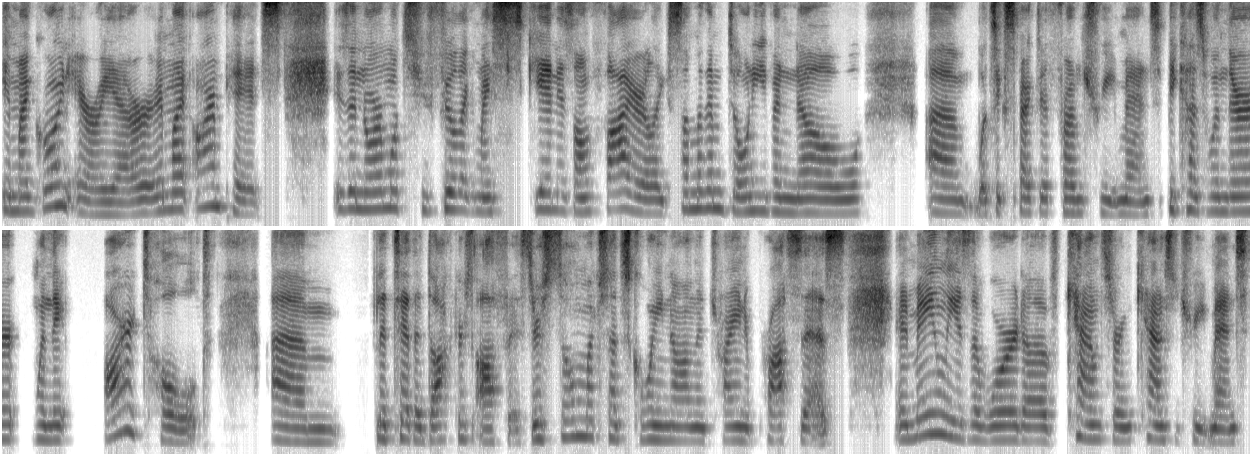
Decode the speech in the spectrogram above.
in my groin area or in my armpits? Is it normal to feel like my skin is on fire? Like some of them don't even know um, what's expected from treatment because when they're when they are told um, let's say the doctor's office. There's so much that's going on and trying to process and mainly is the word of cancer and cancer treatment.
